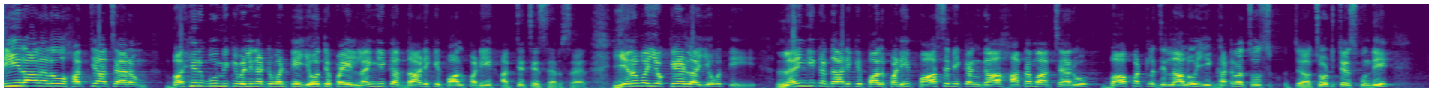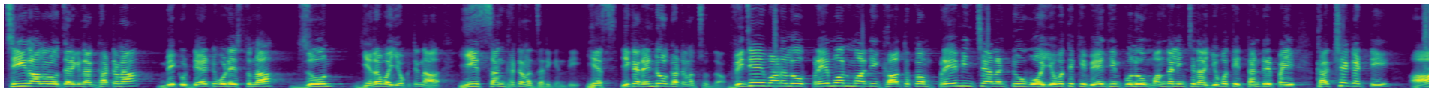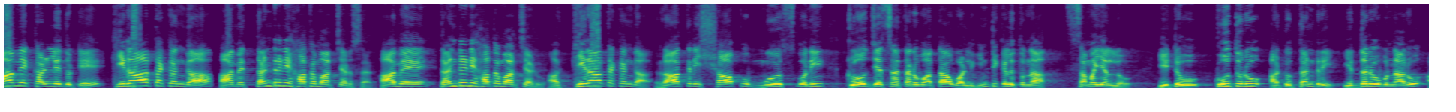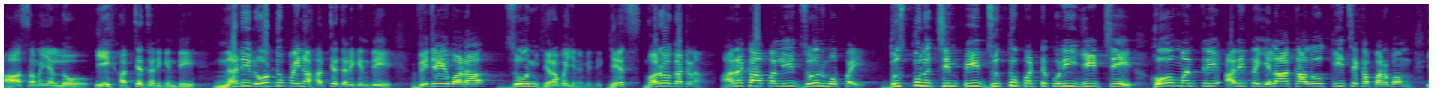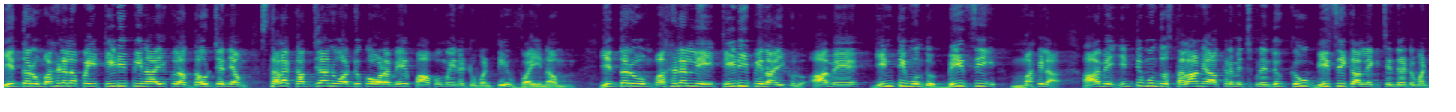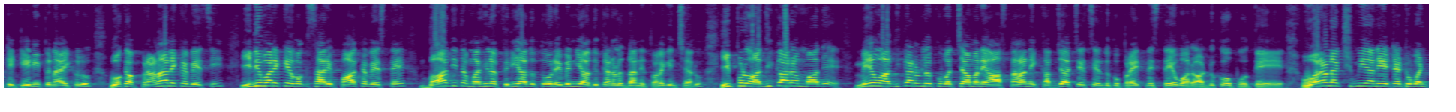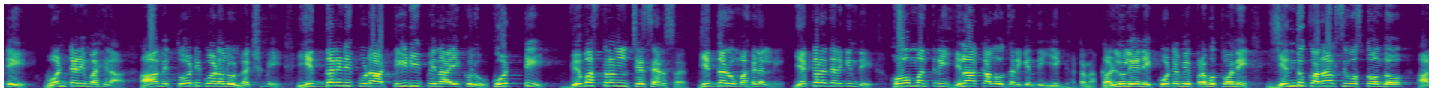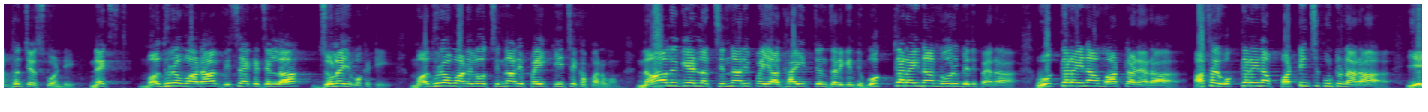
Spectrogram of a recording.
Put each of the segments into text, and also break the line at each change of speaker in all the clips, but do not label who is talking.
చీరాలలో హత్యాచారం. బహిర్భూమికి వెళ్ళినటువంటి యువతిపై లైంగిక దాడికి పాల్పడి హత్య చేశారు సార్. ఇరవై ఒక్కేళ్ళ యువతి లైంగిక దాడికి పాల్పడి పాశవికంగా హతమార్చారు. బాపట్ల జిల్లాలో ఈ ఘటన చూసు చోటు చేసుకుంది. చీరాలలో జరిగిన ఘటన మీకు డేట్ కూడా ఇస్తున్నా. జూన్ ఇరవై ఒకటిన ఈ సంఘటన జరిగింది. ఎస్ ఇక రెండో ఘటన చూద్దాం. విజయవాడలో ప్రేమోన్మాది ఘాతుకం ప్రేమించానంటూ ఓ యువతికి వేధింపులు మందలించిన యువతి తండ్రిపై కక్షగట్టి ఆమె కళ్ళెదుటే కిరాతకంగా ఆమె తండ్రిని హతమార్చాడు సార్. ఆమె తండ్రిని హతమార్చాడు. ఆ కిరాతకంగా రాత్రి షాపు మూసుకొని క్లోజ్ చేసిన తరువాత వాళ్ళు ఇంటికి వెళుతున్న సమయంలో ఇటు కూతురు అటు తండ్రి ఇద్దరూ ఉన్నారు. ఆ సమయంలో ఈ హత్య జరిగింది. నడి రోడ్డు పైన హత్య జరిగింది. విజయవాడ జూన్ ఇరవై ఎనిమిది. ఎస్ మరో ఘటన. అనకాపల్లి జూన్ ముప్పై. దుస్తులు చింపి జుత్తు పట్టుకుని ఈడ్చి హోంమంత్రి అనిత ఇలాకాలో కీచక పర్వం. ఇద్దరు మహిళలపై టీడీపీ నాయకుల దౌర్జన్యం. స్థల కబ్జాను అడ్డుకోవడమే పాపమైనటువంటి వైనం. ఇద్దరు మహిళల్ని టీడీపీ నాయకులు. ఆమె ఇంటి ముందు బీసీ మహిళ. ఆమె ఇంటి ముందు స్థలాన్ని ఆక్రమించుకునేందుకు బీసీ కాలనీకి చెందినటువంటి టీడీపీ నాయకులు ఒక ప్రణాళిక వేసి ఇదివరకే ఒకసారి పాక వేస్తే బాధిత మహిళ ఫిర్యాదుతో రెవెన్యూ అధికారులు దాన్ని తొలగించారు. ఇప్పుడు అధికారం మాదే. మేము అధికారంలోకి వచ్చామని ఆ స్థలాన్ని కబ్జా చేసేందుకు ప్రయత్నిస్తే వారు అడ్డుకోపోతే. వరలక్ష్మి అనేటటువంటి ఒంటరి మహిళ ఆమె తోటి కోడలు లక్ష్మి ఇద్దరిని కూడా టీడీపీ నాయకులు కొట్టి వివస్త్రలను చేశారు సార్. ఇద్దరు మహిళల్ని. ఎక్కడ జరిగింది? హోంమంత్రి ఇలాకాలో జరిగింది ఈ ఘటన. కళ్ళు లేని కూటమి ప్రభుత్వాన్ని ఎందుకు అనాల్సి వస్తోందో అర్థం చేసుకోండి. నెక్స్ట్ మధురవాడ విశాఖ జిల్లా జులై ఒకటి. మధురవాడలో చిన్నారిపై కీచక పర్వం. నాలుగేళ్ళ చిన్నారిపై అఘాయిత్యం జరిగింది. ఒక్కరైనా నోరు మెదిపారా? ఒక్కరైనా మాట్లాడారా? అసలు ఒక్కరైనా పట్టించుకుంటున్నారా?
